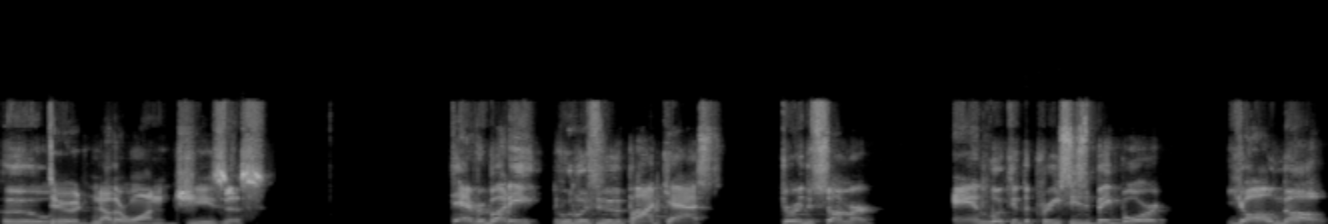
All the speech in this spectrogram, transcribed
who dude, another one. Jesus. Everybody who listened to the podcast during the summer and looked at the preseason big board, y'all know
